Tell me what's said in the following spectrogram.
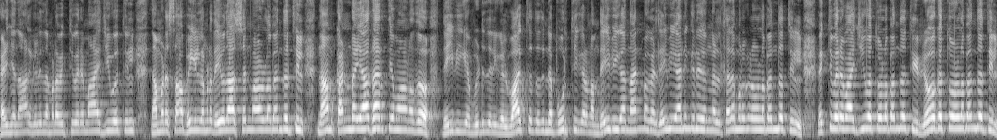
കഴിഞ്ഞ നാളുകളിൽ നമ്മുടെ വ്യക്തിപരമായ ജീവിതത്തിൽ നമ്മുടെ സഭയിൽ നമ്മുടെ ദൈവദാസന്മാരുള്ള ബന്ധത്തിൽ നാം കണ്ട യാഥാർത്ഥ്യമാണത്. ദൈവിക വിടുതലുകൾ വാക്തത്വത്തിന്റെ പൂർത്തീകരണം ദൈവിക നന്മകൾ ദൈവിക അനുഗ്രഹങ്ങൾ തലമുറകളുള്ള ബന്ധത്തിൽ വ്യക്തിപരമായ ജീവിതത്തോടുള്ള ബന്ധത്തിൽ രോഗത്തോടുള്ള ബന്ധത്തിൽ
